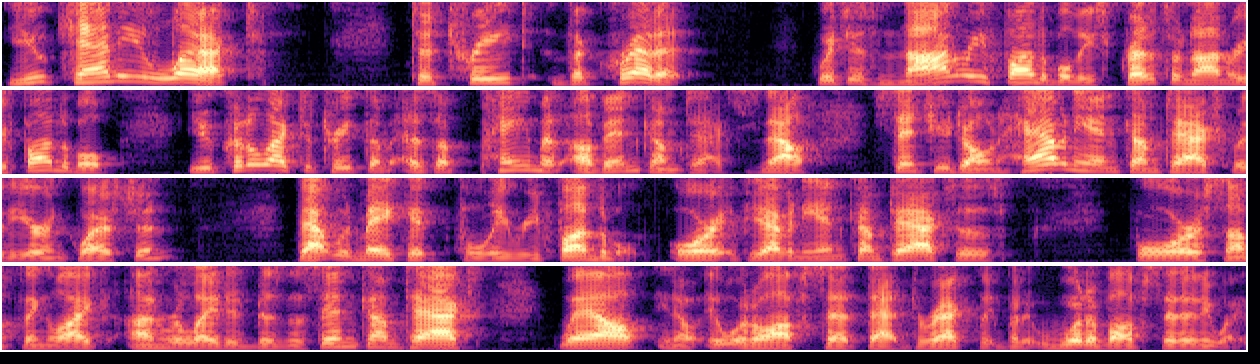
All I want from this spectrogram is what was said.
you can elect to treat the credit, which is non refundable, these credits are non refundable, you could elect to treat them as a payment of income taxes. Now, since you don't have any income tax for the year in question, that would make it fully refundable. Or if you have any income taxes for something like unrelated business income tax, well, you know, it would offset that directly, but it would have offset anyway.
